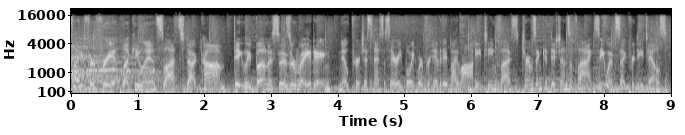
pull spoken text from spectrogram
Play for free at LuckyLandSlots.com. Daily bonuses are waiting. No purchase necessary. Void where prohibited by law. 18 plus. Terms and conditions apply. See website for details.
